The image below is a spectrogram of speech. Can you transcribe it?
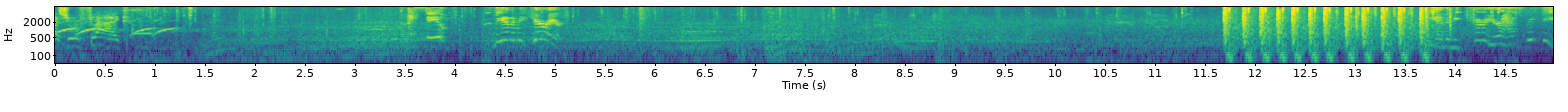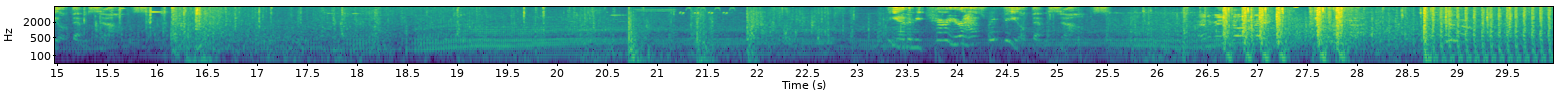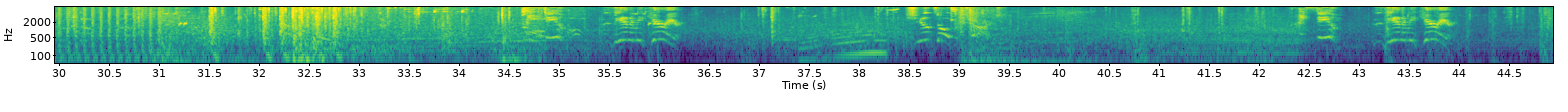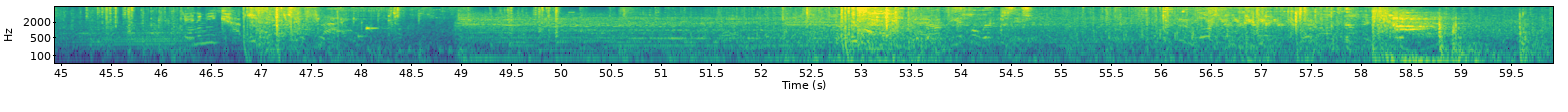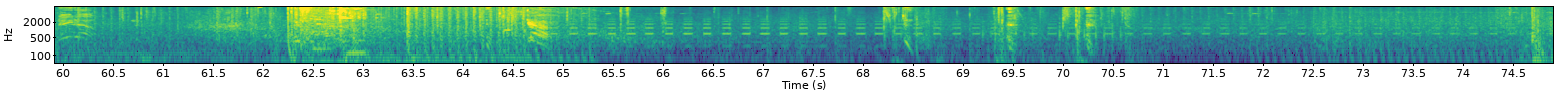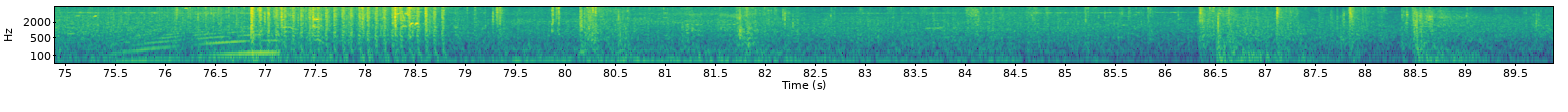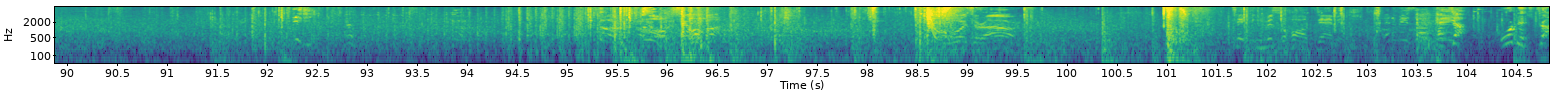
Has your flag. I see him. The enemy carrier. The enemy carrier has revealed themselves. The enemy carrier has revealed themselves. Enemies on me.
